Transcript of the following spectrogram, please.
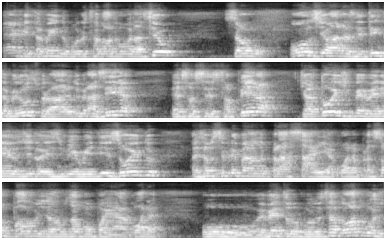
Aqui também do Borussia Dortmund Brasil. São 11 horas e 30 minutos para a área de Brasília, nessa sexta-feira dia 2 de fevereiro de 2018. Nós vamos se preparando para sair agora para São Paulo, onde nós vamos acompanhar agora o evento do Borussia Dortmund,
